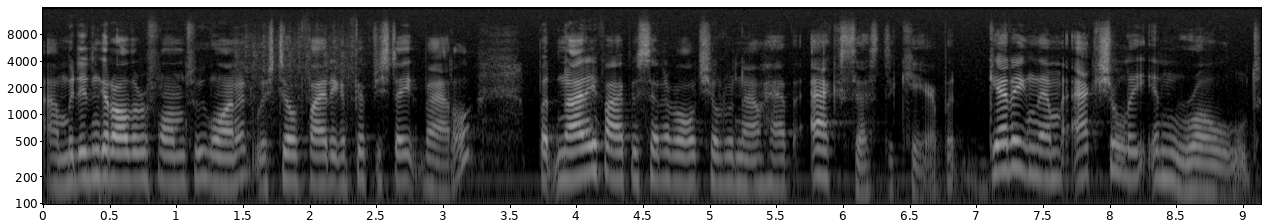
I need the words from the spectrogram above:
Um, we didn't get all the reforms we wanted. We're still fighting a 50 state battle. but 95% of all children now have access to care. But getting them actually enrolled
